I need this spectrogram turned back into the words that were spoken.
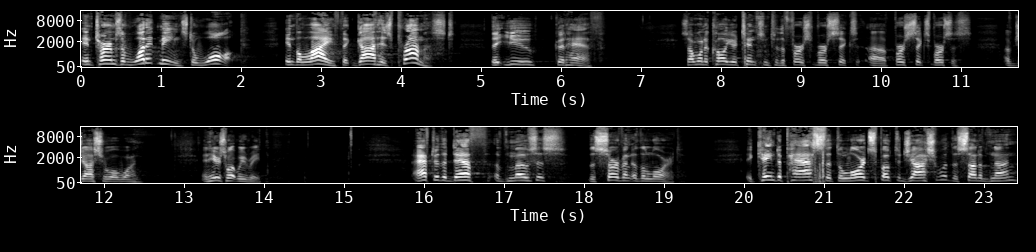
in terms of what it means to walk in the life that God has promised that you could have. So I want to call your attention to the first verse six, uh, first six verses of Joshua 1. And here's what we read. After the death of Moses, the servant of the Lord, it came to pass that the Lord spoke to Joshua, the son of Nun,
